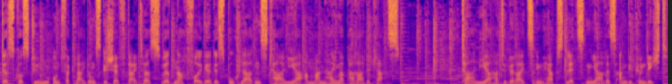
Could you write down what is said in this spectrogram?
Das Kostüm- und Verkleidungsgeschäft Deiters wird Nachfolger des Buchladens Thalia am Mannheimer Paradeplatz. Thalia hatte bereits im Herbst letzten Jahres angekündigt,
